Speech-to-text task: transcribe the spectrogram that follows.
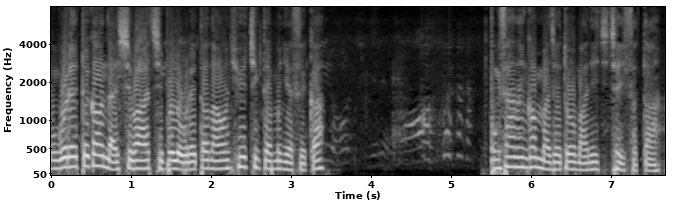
몽골의 뜨거운 날씨와 집을 오래 떠나온 휴유증 때문이었을까? 봉사하는 것마저도 많이 지쳐 있었다.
